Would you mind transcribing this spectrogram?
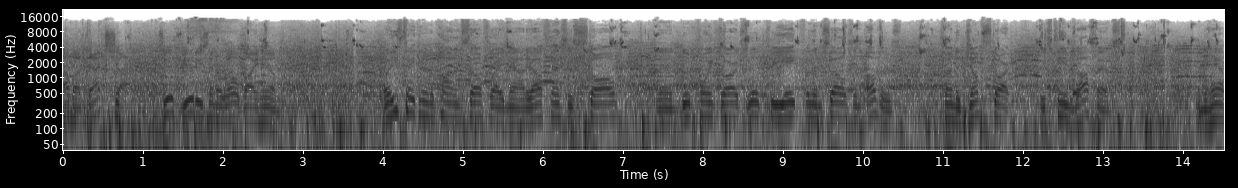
How about that shot? Two beauties in a row by him. Well, he's taking it upon himself right now. The offense is stalled, and good point guards will create for themselves and others, trying to jumpstart his team's offense in the half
